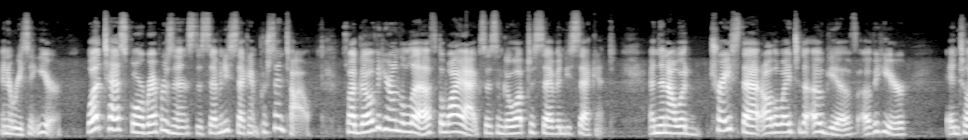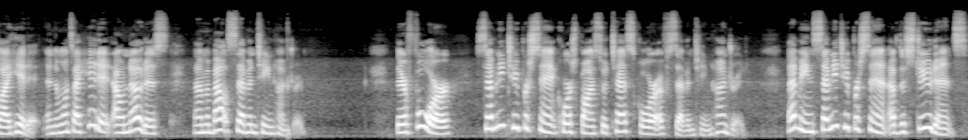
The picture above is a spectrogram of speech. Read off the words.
in a recent year. What test score represents the 72nd percentile? So I go over here on the left, the y-axis, and go up to 72nd. And then I would trace that all the way to the ogive over here until I hit it. And then once I hit it, I'll notice that I'm about 1700. Therefore, 72% corresponds to a test score of 1700. That means 72% of the students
